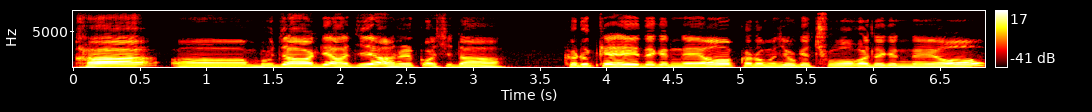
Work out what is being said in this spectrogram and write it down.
다 어, 무자하게 하지 않을 것이다. 그렇게 해야 되겠네요. 그러면 요게 주어가 되겠네요.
